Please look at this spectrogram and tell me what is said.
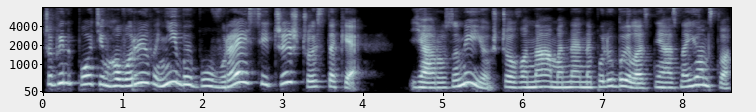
щоб він потім говорив, ніби був в рейсі чи щось таке. Я розумію, що вона мене не полюбила з дня знайомства,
